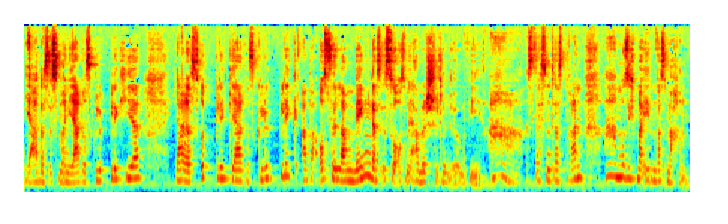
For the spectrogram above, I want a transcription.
Ja, das ist mein Jahresglückblick hier. Jahresrückblick, Jahresglückblick, aber aus der Lameng, das ist so aus dem Ärmelschütteln irgendwie. Ah, ist das und das dran? Ah, muss ich mal eben was machen.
